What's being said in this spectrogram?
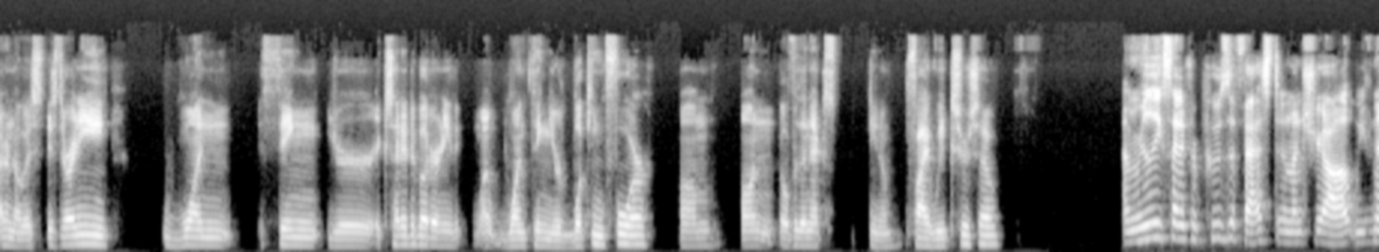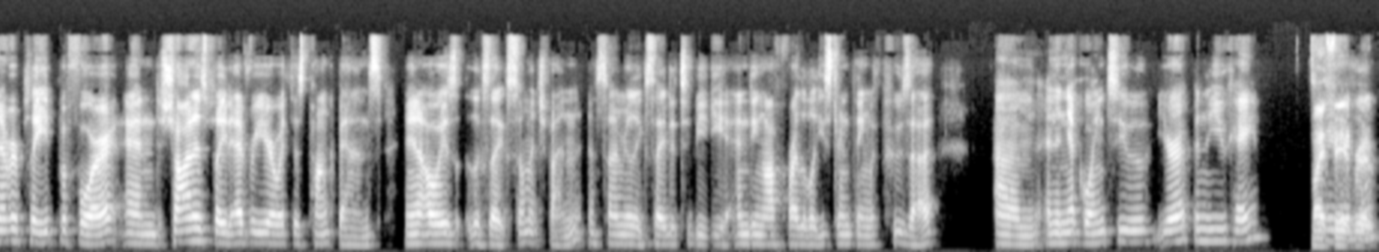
I don't know is is there any one thing you're excited about or any one thing you're looking for um on over the next you know five weeks or so I'm really excited for Pouzza Fest in Montreal. We've never played before, and Sean has played every year with his punk bands, and it always looks like so much fun. And so I'm really excited to be ending off our little Eastern thing with Pouzza. Um, and then yeah, going to Europe and the UK. It's My gonna be very favorite cool.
